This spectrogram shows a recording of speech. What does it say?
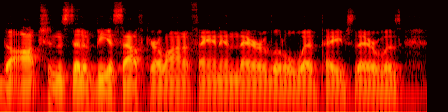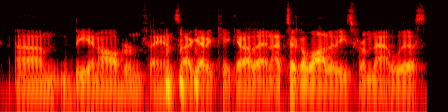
the option instead of be a South Carolina fan in their little web page there was um, be an Auburn fan. So I got a kick out of that, and I took a lot of these from that list.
